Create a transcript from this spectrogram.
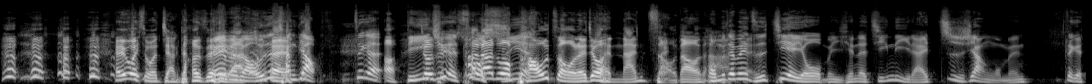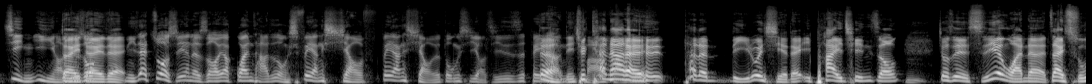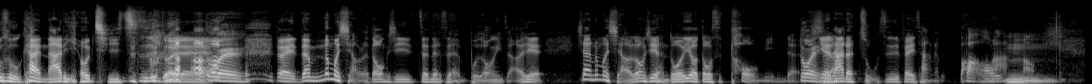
哎，为什么讲到这里？没有没有，我是强调。这个的确，他说跑走了就很难找到他。我们这边只是借由我们以前的经历来指向我们这个敬意啊。对对对，你在做实验的时候要观察这种非常小、非常小的东西哦，其实是非常你去看他的他的理论写的一派轻松，就是实验完了再数数看哪里有旗帜。对对 对，那么那么小的东西真的是很不容易找，而且像那么小的东西很多又都是透明的，对，因为它的组织非常的薄嘛。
